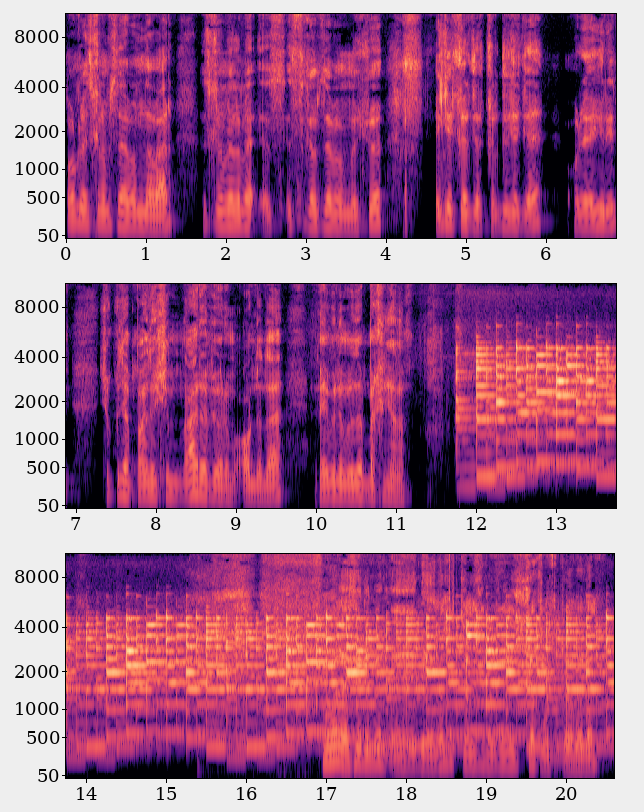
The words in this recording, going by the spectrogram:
Bu arada Instagram hesabım da var. Instagram hesabım- da şu. Ege 40 40 Ege. Oraya girin. Çok güzel paylaşımlar yapıyorum orada da. Ve birbirimize başlayalım. Sonra da şöyle bir e, beğeni yaparsanız çok mutlu olurum.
